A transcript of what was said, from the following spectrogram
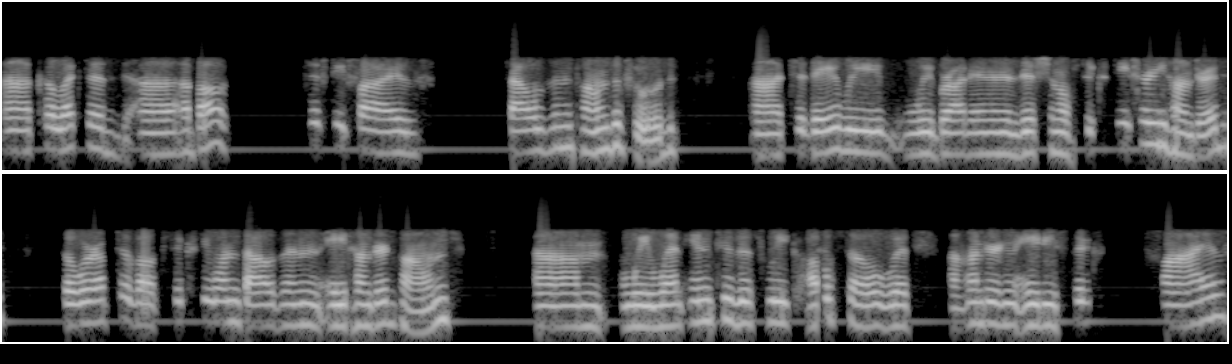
uh, collected uh, about 55,000 pounds of food. Uh, today, we, we brought in an additional 6,300, so we're up to about 61,800 pounds. Um, we went into this week also with 186.5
